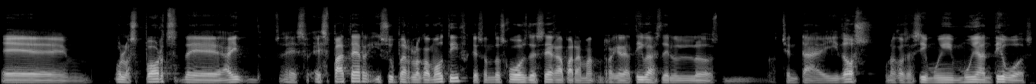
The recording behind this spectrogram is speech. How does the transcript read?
eh, o los ports de es- Spatter y Super Locomotive, que son dos juegos de Sega para recreativas de los 82, una cosa así, muy, muy antiguos,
